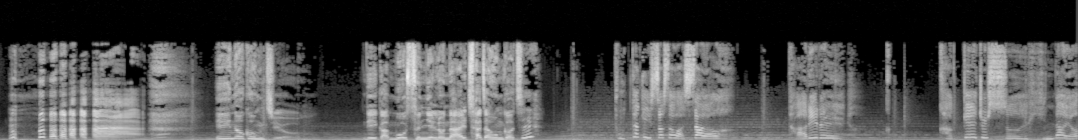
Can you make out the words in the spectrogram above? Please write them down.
인어공주, 네가 무슨 일로 날 찾아온 거지? 부탁이 있어서 왔어요. 다리를 가, 갖게 해줄 수 있나요?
